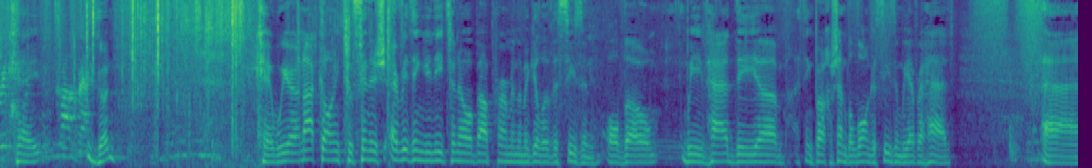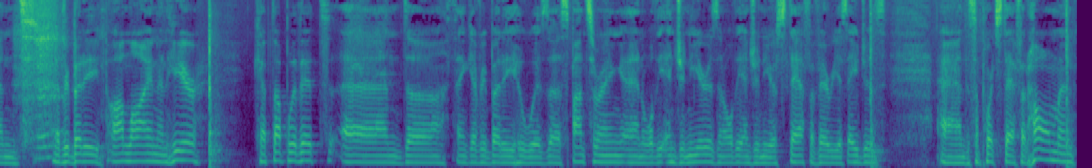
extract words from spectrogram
Okay, you good? Okay, we are not going to finish everything you need to know about Purim and the Megillah this season, although we've had the, uh, I think Baruch Hashem, the longest season we ever had. And everybody online and here kept up with it. And uh, thank everybody who was uh, sponsoring and all the engineers and all the engineer staff of various ages and the support staff at home. And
